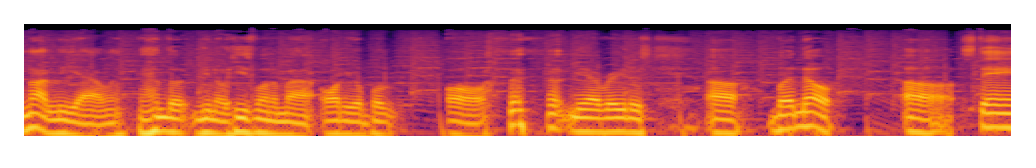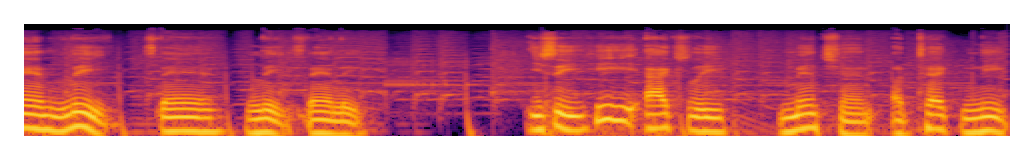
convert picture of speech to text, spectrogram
not Lee Allen. You know he's one of my audiobook uh, narrators, uh, but no, uh, Stan Lee, Stan Lee, Stan Lee. You see, he actually mentioned a technique.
